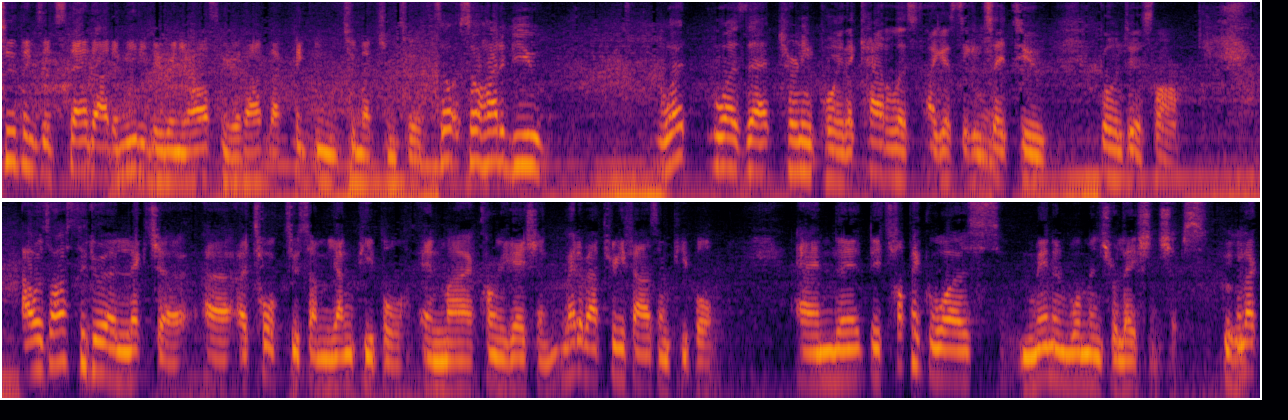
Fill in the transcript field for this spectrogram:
two things that stand out immediately when you ask me without like thinking too much into it. So, so how did you? What was that turning point, that catalyst, I guess you can say, to go into Islam? I was asked to do a lecture, uh, a talk to some young people in my congregation. We had about 3,000 people. And the, the topic was men and women's relationships. Like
